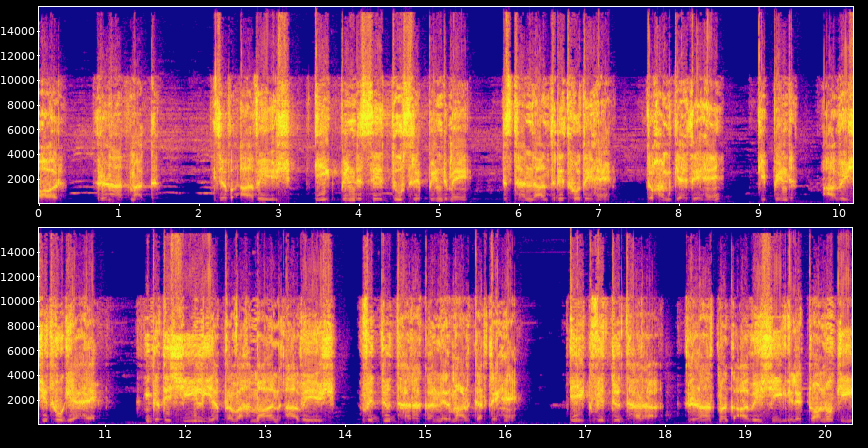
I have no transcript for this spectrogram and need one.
और ऋणात्मक। जब आवेश एक पिंड से दूसरे पिंड में स्थानांतरित होते हैं तो हम कहते हैं कि पिंड आवेशित हो गया है। गतिशील या प्रवाहमान आवेश विद्युत धारा का निर्माण करते हैं। एक विद्युत धारा ऋणात्मक आवेशी इलेक्ट्रॉनों की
